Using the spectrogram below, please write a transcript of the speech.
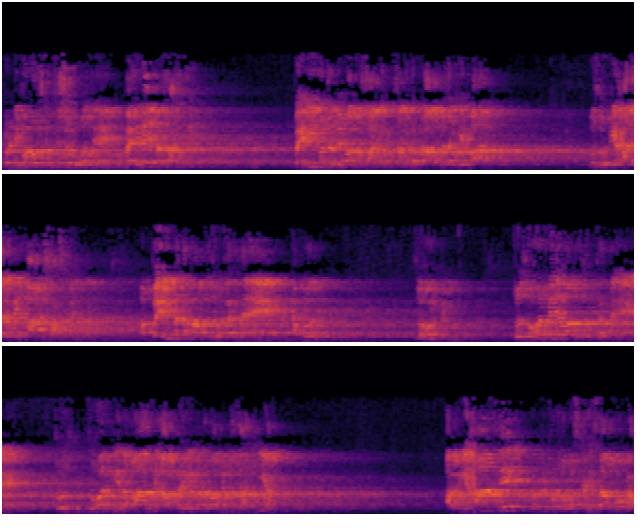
twenty four hours کب سے شروع ہوتے ہیں۔ پہلے ہی مسا کرتے پہلی مطلب جب آپ مسا کریں مثال طور پر آپ بدل کے بعد وضو کی حالت میں آپ نے سانس پہن اب پہلی مطلب آپ وضو کرتے ہیں کب ظہر میں تو ظہر میں جب آپ وضو کر رہے ہیں تو ظہر کی نماز میں آپ پہلی مطلب آپ نے مسا کیا اب یہاں سے ٹوینٹی فور آورس کا حساب ہوگا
